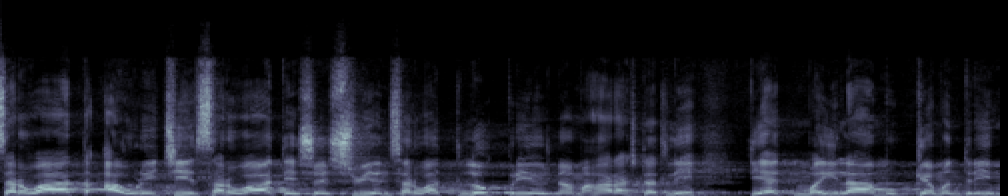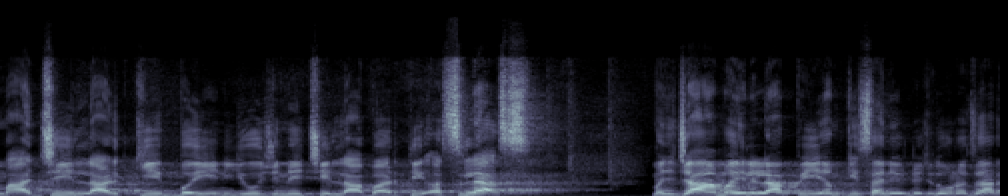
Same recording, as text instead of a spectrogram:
सर्वात आवडीची सर्वात यशस्वी आणि सर्वात लोकप्रिय योजना महाराष्ट्रातली. ती आहेत महिला मुख्यमंत्री माझी लाडकी बहीण योजनेची लाभार्थी असल्यास. म्हणजे ज्या महिलेला पी एम किसान योजनेचे दोन हजार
